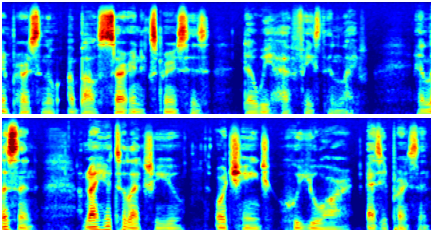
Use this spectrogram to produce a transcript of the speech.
and personal about certain experiences that we have faced in life. And listen, I'm not here to lecture you or change who you are as a person,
